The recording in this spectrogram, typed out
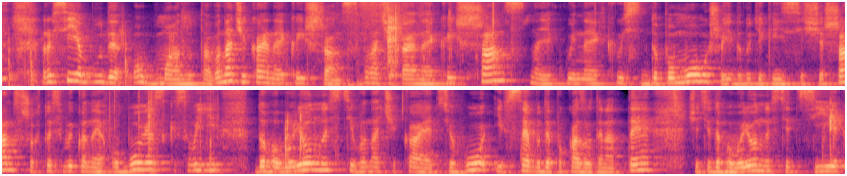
Росія буде обманута. Вона чекає на якийсь шанс. Вона чекає на якийсь шанс, на яку на якусь допомогу, що їй дадуть якийсь ще шанс, що хтось виконає обов'язки свої, договоренності. Вона чекає цього, і все буде показувати на те, що ці договоренності, ці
